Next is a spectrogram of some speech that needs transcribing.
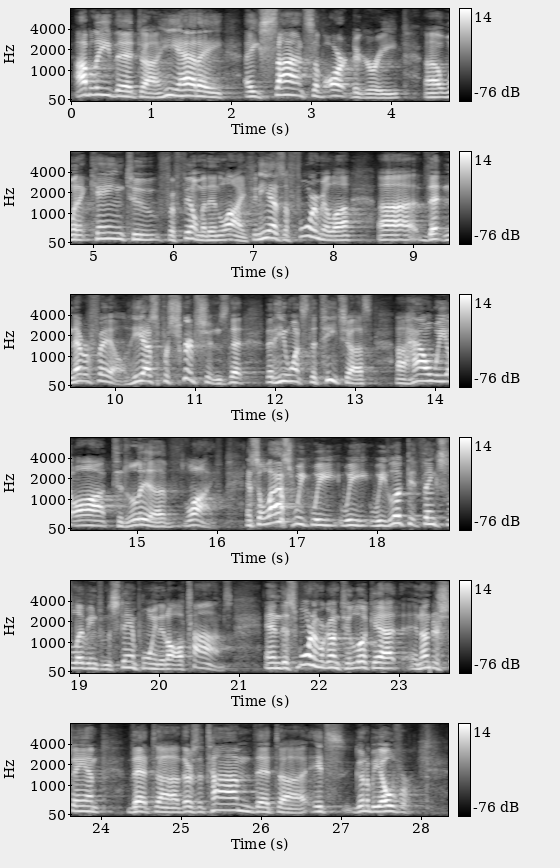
I believe that uh, he had a, a science of art degree uh, when it came to fulfillment in life. And he has a formula uh, that never failed. He has prescriptions that, that he wants to teach us uh, how we ought to live life. And so last week we, we, we looked at thanks living from the standpoint at all times. And this morning we're going to look at and understand that uh, there's a time that uh, it's going to be over.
